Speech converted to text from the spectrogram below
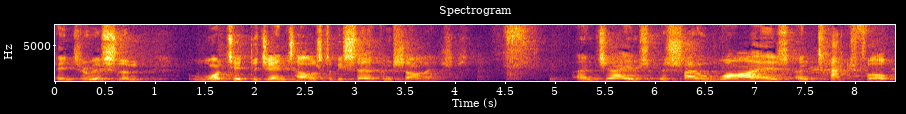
in Jerusalem wanted the Gentiles to be circumcised. And James was so wise and tactful.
